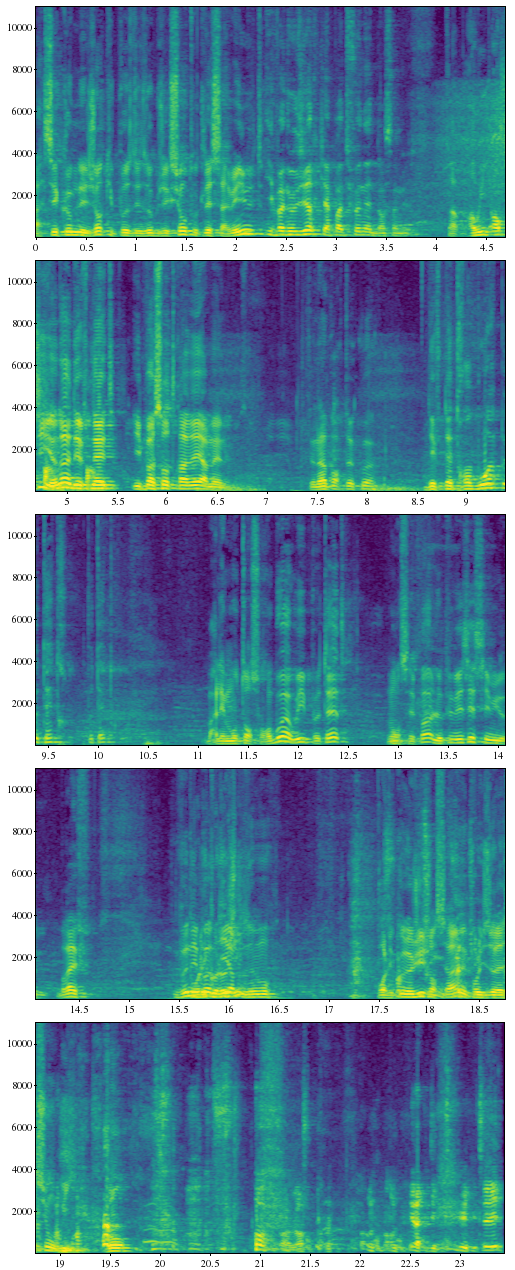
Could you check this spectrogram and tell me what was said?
Bah, c'est comme les gens qui posent des objections toutes les 5 minutes. Il va nous dire qu'il n'y a pas de fenêtre dans sa maison. Ah, ah oui, oh, Si, il y en a des pardon. fenêtres, ils passent au travers même. C'est n'importe quoi. Des fenêtres en bois, peut-être Peut-être? Bah, les montants sont en bois, oui, peut-être. Mais on sait pas, le PVC c'est mieux. Bref. Venez Pour pas me dire. l'écologie? nous avons- Pour l'écologie, j'en sais rien, mais pour l'isolation, oui. Bon, Oh, on en est à discuter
